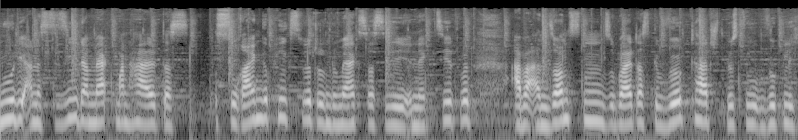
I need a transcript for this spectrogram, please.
nur die Anästhesie. Da merkt man halt, dass es so reingepiekst wird und du merkst, dass sie injiziert wird. Aber ansonsten, sobald das gewirkt hat, spürst du wirklich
